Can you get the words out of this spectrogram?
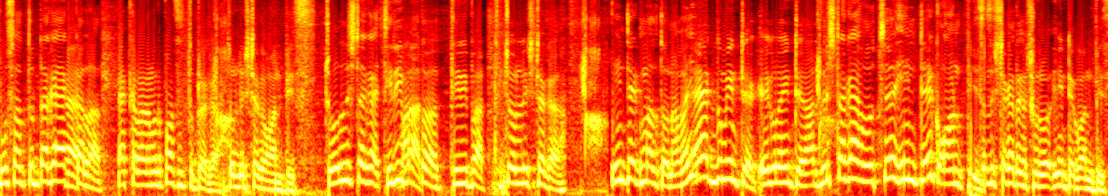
পঁচাত্তর টাকা এক হ্যাঁ, কালার এক কালারের মধ্যে পঁচাত্তর টাকা চল্লিশ টাকা ওয়ান পিস চল্লিশ টাকা থ্রি থ্রি পার্ট চল্লিশ টাকা। ইনটেক মাল তো না ভাই? একদম ইনটেক এগুলো ইনটেক আর বিশ টাকায় হচ্ছে ইনটেক অন পিস চল্লিশ টাকা থেকে শুরু ইনটেক ওয়ান পিস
